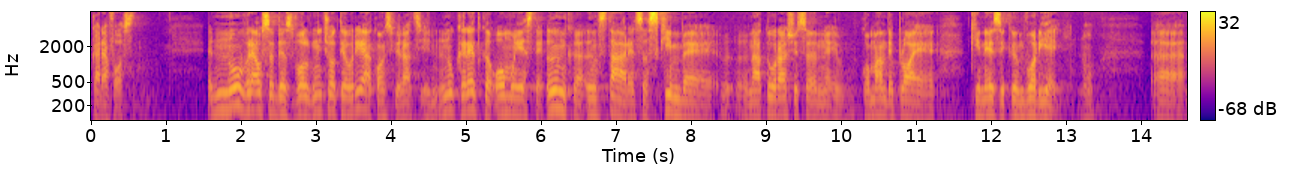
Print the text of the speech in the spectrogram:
care a fost. Nu vreau să dezvolt nicio teorie a conspirației. Nu cred că omul este încă în stare să schimbe natura și să ne comande ploaie chinezii când vor ei. Nu? Uh,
